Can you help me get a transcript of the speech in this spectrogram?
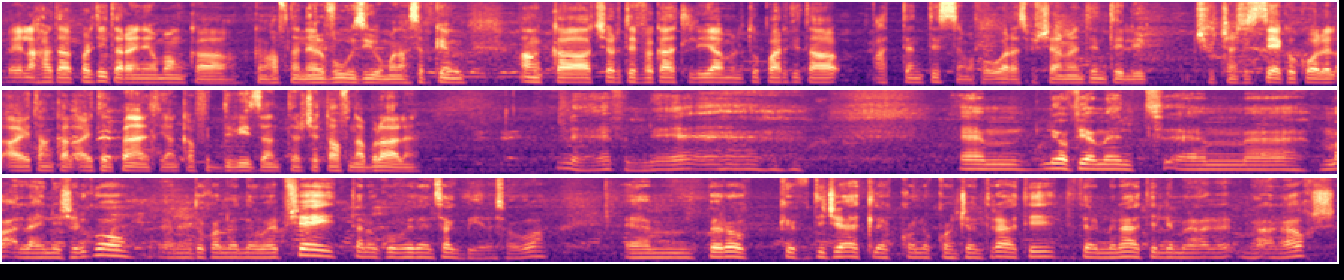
Bejn l-aħħar tal-partita rajni anka kien ħafna nervużi u ma naħseb kien anka ċertifikat li għamiltu partita attentissima fuq wara speċjalment inti li ċans u koll il-qajt anka l-qajt il-penalti anka fid-diviza interċetta ħafna brale. Le, fimni. Li ovvjament ma qlajniex il-go, dukon għadna web xej, tanu konfidenza kbira sawa. Pero kif diġet li konu konċentrati, determinati li ma qlawx,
